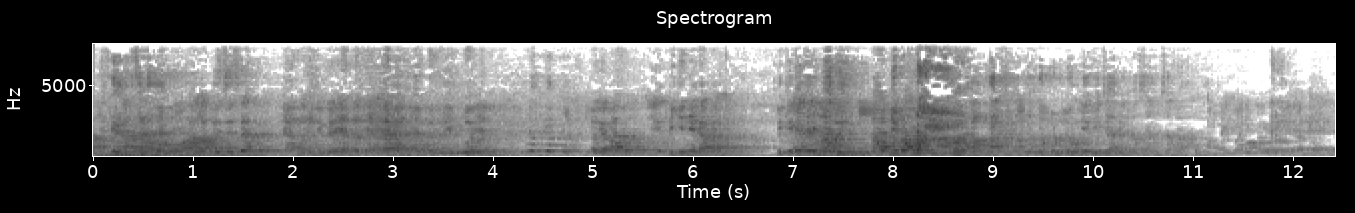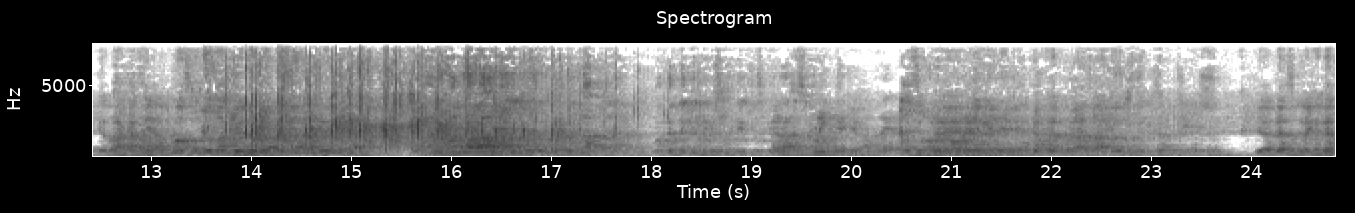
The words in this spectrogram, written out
Kalau di season jangan juga ya ternyata kan ribu ya. Oke mas, bikinnya kapan? Bikinnya dari pagi. Tadi sempat mendung-mendung jadi cari perasaan cerah. Kita kasih aplaus untuk Mas Beno hasilnya. Ya Pak, itu seperti itu. Sekarang spring ya Jakarta ya. Spring. Spring ya. Ya ada spring dan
